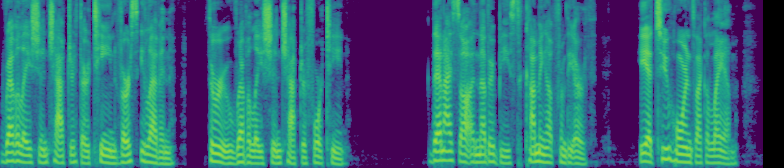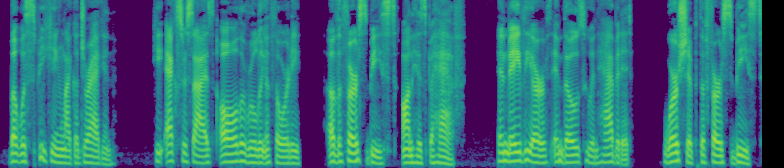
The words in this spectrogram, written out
Revelation chapter 13, verse 11 through Revelation chapter 14. Then I saw another beast coming up from the earth. He had two horns like a lamb, but was speaking like a dragon. He exercised all the ruling authority of the first beast on his behalf, and made the earth and those who inhabit it worship the first beast,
